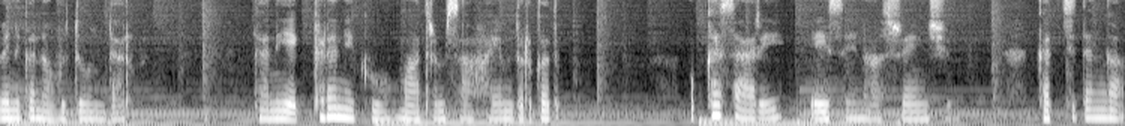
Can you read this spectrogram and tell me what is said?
వెనుక నవ్వుతూ ఉంటారు. కానీ ఎక్కడ నీకు మాత్రం సహాయం దొరకదు. ఒక్కసారి ఏసైని ఆశ్రయించు. ఖచ్చితంగా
